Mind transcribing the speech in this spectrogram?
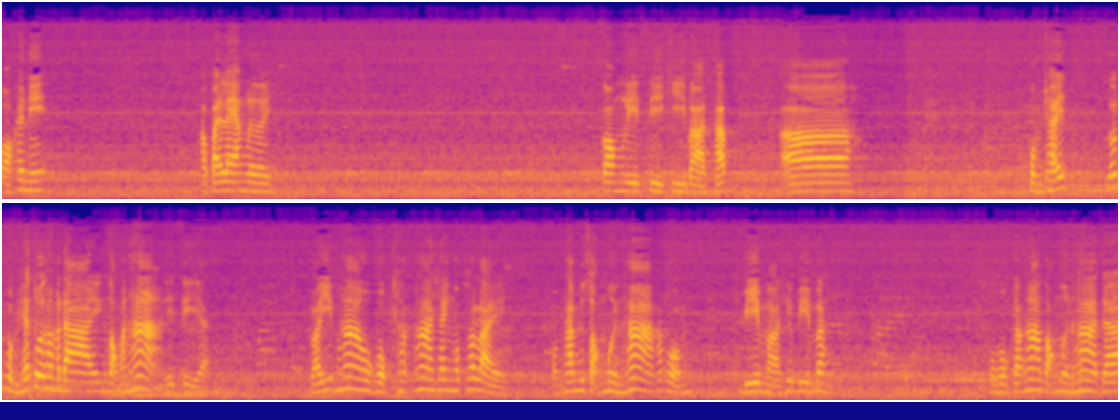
บอกแค่นี้ เอาไปแรงเลยกล่องรีดสี่กี่บาทครับอ่าผมใช้ รถผมใช้ตัวธรรมดาเองสองพันห้าลีตีอะร้อยยี่ห้าหกหกชักห้าใช้งบเท่าไหร่ ผมทำอยู่สองหมื่นห้าครับผม บีมเหรอชื่อบีมปะหกหกทั้งห้าสองหมื่นห้าจ้า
